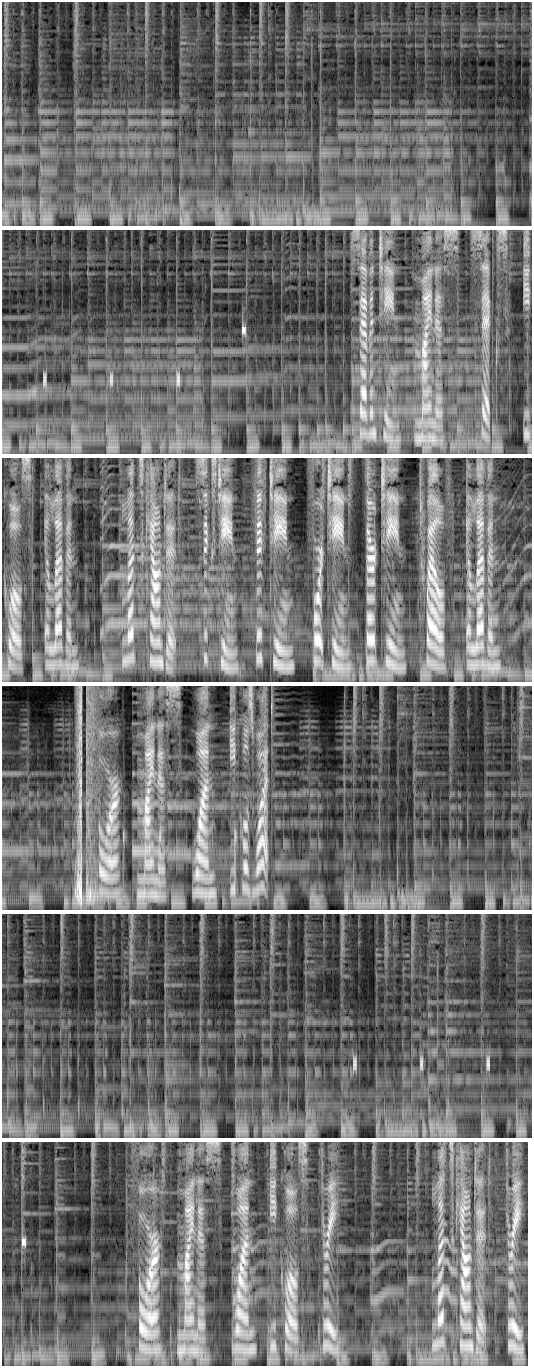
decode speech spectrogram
Seventeen minus six equals eleven. Let's count it. 16, 15, 14, 13, 12, 11. 4 minus 1 equals what? Four minus one equals three. Let's count it. Three,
